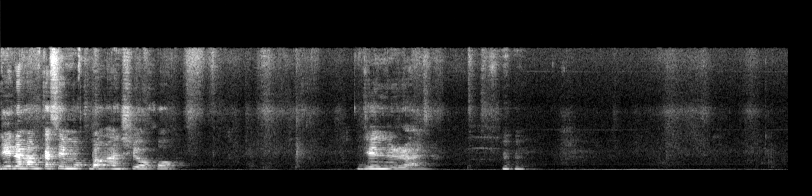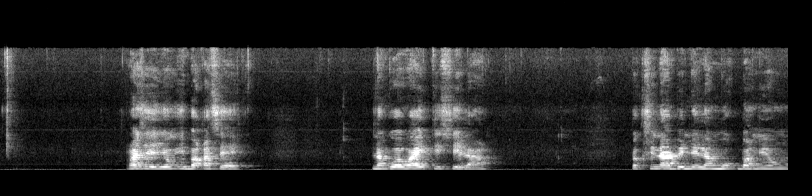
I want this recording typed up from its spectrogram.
Hindi naman kasi mukbang ang show ko. General. kasi yung iba kasi, nagwa-whitey sila. Pag sinabi nilang mukbang yung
